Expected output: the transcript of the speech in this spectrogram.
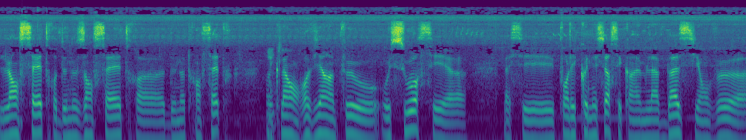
l'ancêtre de nos ancêtres, euh, de notre ancêtre. Donc là, on revient un peu aux, aux sources et euh, bah, c'est pour les connaisseurs, c'est quand même la base si on veut euh,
